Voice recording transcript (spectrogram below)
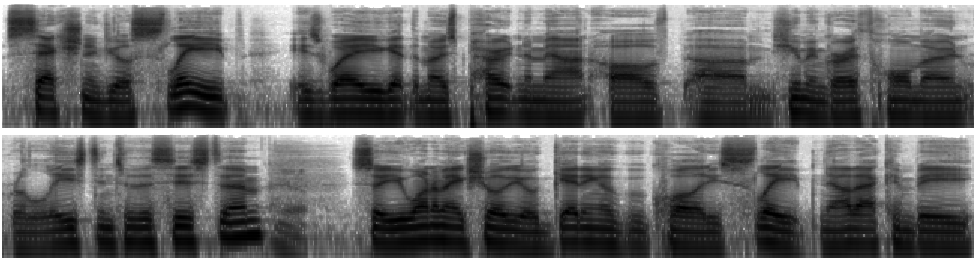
section of your sleep, is where you get the most potent amount of um, human growth hormone released into the system. So you want to make sure that you're getting a good quality sleep. Now, that can be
